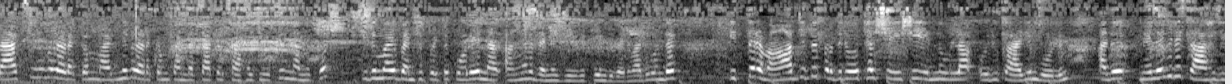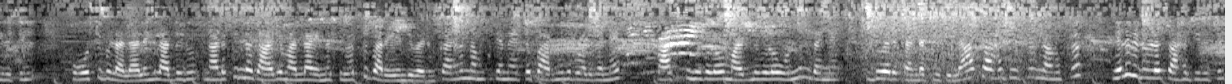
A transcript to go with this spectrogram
വാക്സിനുകളടക്കം മരുന്നുകളടക്കം കണ്ടെത്താത്ത സാഹചര്യത്തിൽ നമുക്ക് ഇതുമായി ബന്ധപ്പെട്ട് കുറെ അങ്ങനെ തന്നെ ജീവിക്കേണ്ടി വരും. അതുകൊണ്ട് ഇത്തരം ആർജിത പ്രതിരോധ ശേഷി എന്നുള്ള ഒരു കാര്യം പോലും അത് നിലവിലെ സാഹചര്യത്തിൽ പോസിബിൾ അല്ല. അല്ലെങ്കിൽ അതൊരു നടക്കുന്ന കാര്യമല്ല എന്ന് തീർത്തു പറയേണ്ടി വരും. കാരണം നമുക്ക് ഞാൻ നേരത്തെ പറഞ്ഞതുപോലെ തന്നെ വാക്സിനുകളോ മരുന്നുകളോ ഒന്നും തന്നെ ഇതുവരെ കണ്ടെത്തിയിട്ടില്ല. ആ സാഹചര്യത്തിൽ നമുക്ക് നിലവിലുള്ള സാഹചര്യത്തിൽ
